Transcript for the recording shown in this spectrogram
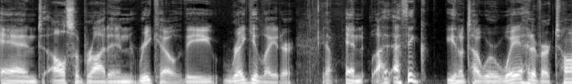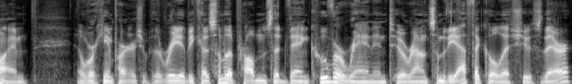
and also brought in RECO, the regulator. Yep. And I, I think, you know, Todd, we're way ahead of our time and working in partnership with OREA because some of the problems that Vancouver ran into around some of the ethical issues there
